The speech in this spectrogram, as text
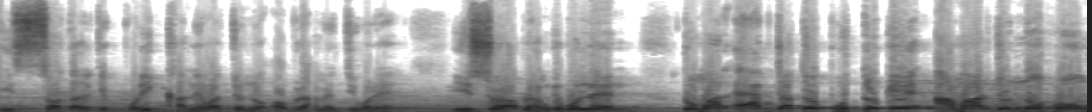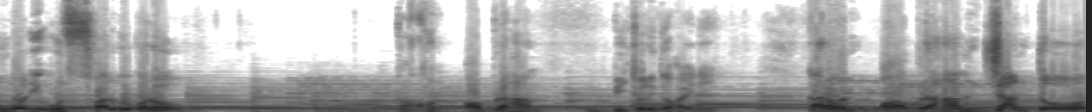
ঈশ্বর তাদেরকে পরীক্ষা নেওয়ার জন্য অব্রাহামের জীবনে, ঈশ্বর অব্রাহামকে বললেন, তোমার একজাত পুত্রকে আমার জন্য হোম বলি উৎসর্গ করো। তখন অব্রাহাম বিচলিত হয়নি। কারণ অব্রাহাম জানতো,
